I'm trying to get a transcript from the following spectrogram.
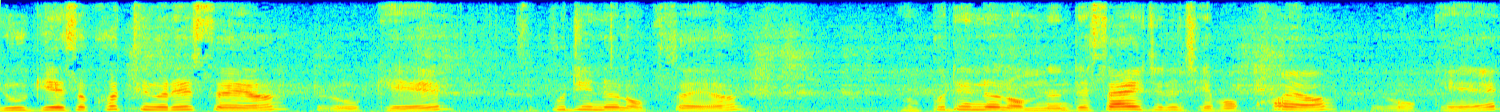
여기에서 커팅을 했어요. 이렇게. 뿌리는 없어요. 뿌리는 없는데 사이즈는 제법 커요. 이렇게.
